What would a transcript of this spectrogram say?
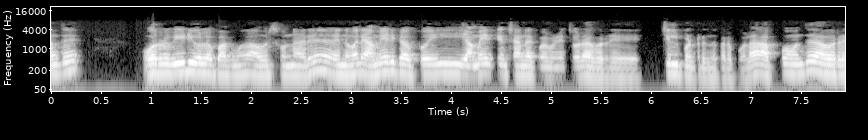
வந்து ஒரு வீடியோவில் பார்க்கும்போது அவர் சொன்னார் இந்த மாதிரி அமெரிக்கா போய் அமெரிக்கன் சேனல் கம்பெனிஸோட அவர் சில் பண்ணிருந்தாரு போல. அப்போ வந்து அவர்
